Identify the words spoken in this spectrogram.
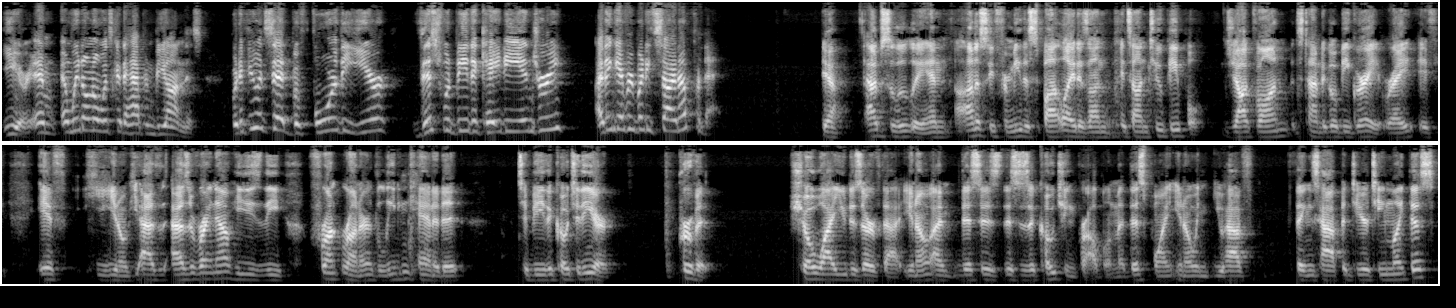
year, and, and we don't know what's going to happen beyond this, but if you had said before the year, this would be the KD injury, I think everybody'd sign up for that. Yeah, absolutely. And honestly, for me, the spotlight is on it's on two people. Jacque Vaughn, it's time to go be great, right? If if he, you know, he, as as of right now, he's the front runner, the leading candidate to be the coach of the year. Prove it show why you deserve that. You know, I'm, this is this is a coaching problem at this point. You know, when you have things happen to your team like this,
